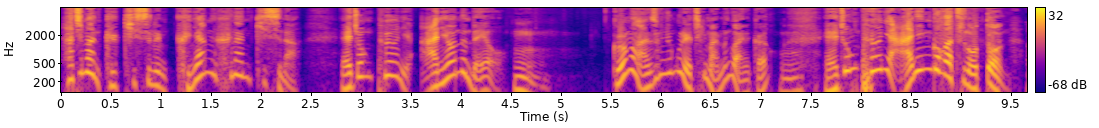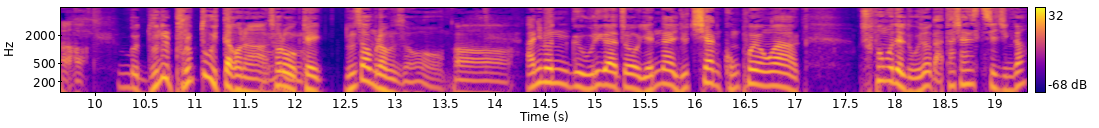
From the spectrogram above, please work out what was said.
하지만 그 키스는 그냥 흔한 키스나 애정 표현이 아니었는데요. 음. 그러면 안승준 군 예측이 맞는 거 아닐까요? 음. 애정 표현이 아닌 것 같은 어떤, 어허. 뭐, 눈을 부릅뜨고 있다거나 서로 음. 이렇게 눈싸움을 하면서, 어. 아니면 그 우리가 저 옛날 유치한 공포 영화 슈퍼모델 누구죠? 나타샤 헨스트리지인가?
